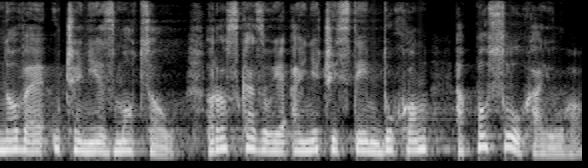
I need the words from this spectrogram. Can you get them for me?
Nové učenie s mocou rozkazuje aj nečistým duchom a poslúchajú ho.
